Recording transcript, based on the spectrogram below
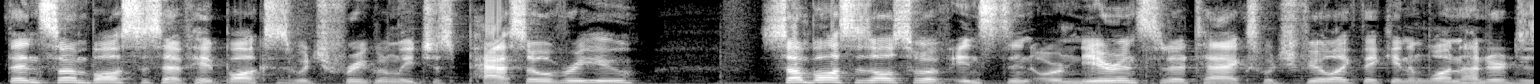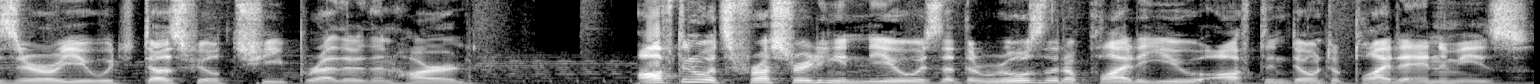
Then some bosses have hitboxes which frequently just pass over you. Some bosses also have instant or near instant attacks which feel like they can 100 to 0 you, which does feel cheap rather than hard. Often what's frustrating in Nioh is that the rules that apply to you often don't apply to enemies.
